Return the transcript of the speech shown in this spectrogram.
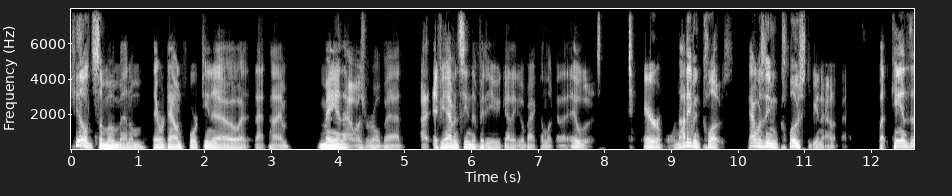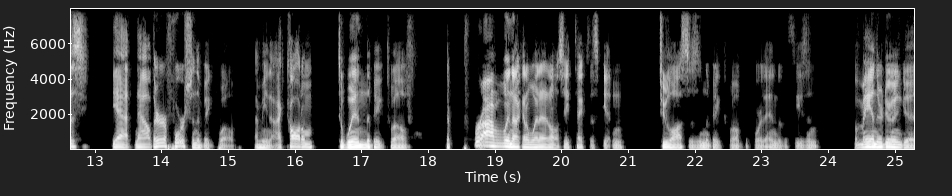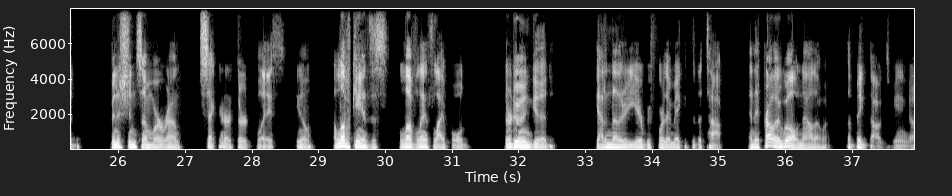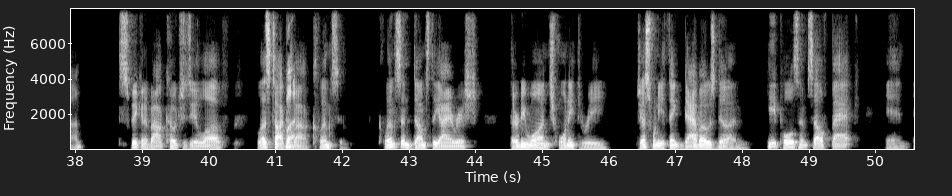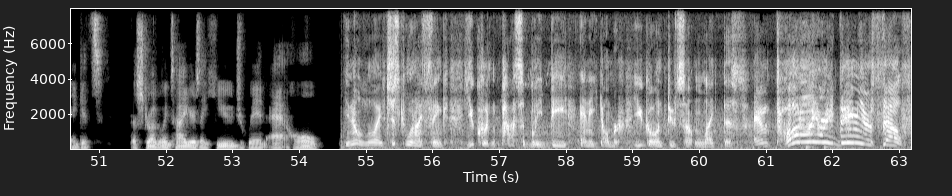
Killed some momentum. They were down 14 0 at that time. Man, that was real bad. If you haven't seen the video, you got to go back and look at it. It was terrible. Not even close. That wasn't even close to being out of bounds. But Kansas, yeah, now they're a force in the Big 12. I mean, I called them to win the Big 12 They're probably not going to win. It. I don't see Texas getting two losses in the Big 12 before the end of the season. But man, they're doing good. Finishing somewhere around second or third place. You know, I love Kansas. I love Lance Leipold. They're doing good. Got another year before they make it to the top. And they probably will now that the big dogs being gone. Speaking about coaches you love, let's talk But- about Clemson. Clemson dumps the Irish 31 23. Just when you think Dabo's done, he pulls himself back in and gets the struggling Tigers a huge win at home. You know, Lloyd, just when I think you couldn't possibly be any dumber, you go and do something like this and totally redeem yourself.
